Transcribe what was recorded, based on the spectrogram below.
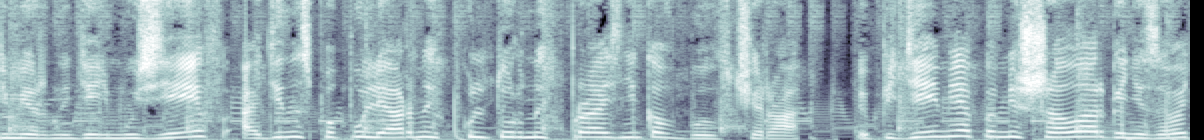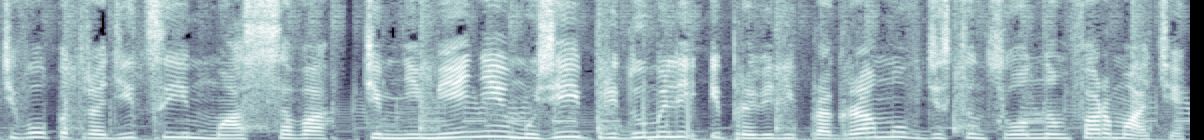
Всемирный день музеев, один из популярных культурных праздников, был вчера. Эпидемия помешала организовать его по традиции массово. Тем не менее, музеи придумали и провели программу в дистанционном формате.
